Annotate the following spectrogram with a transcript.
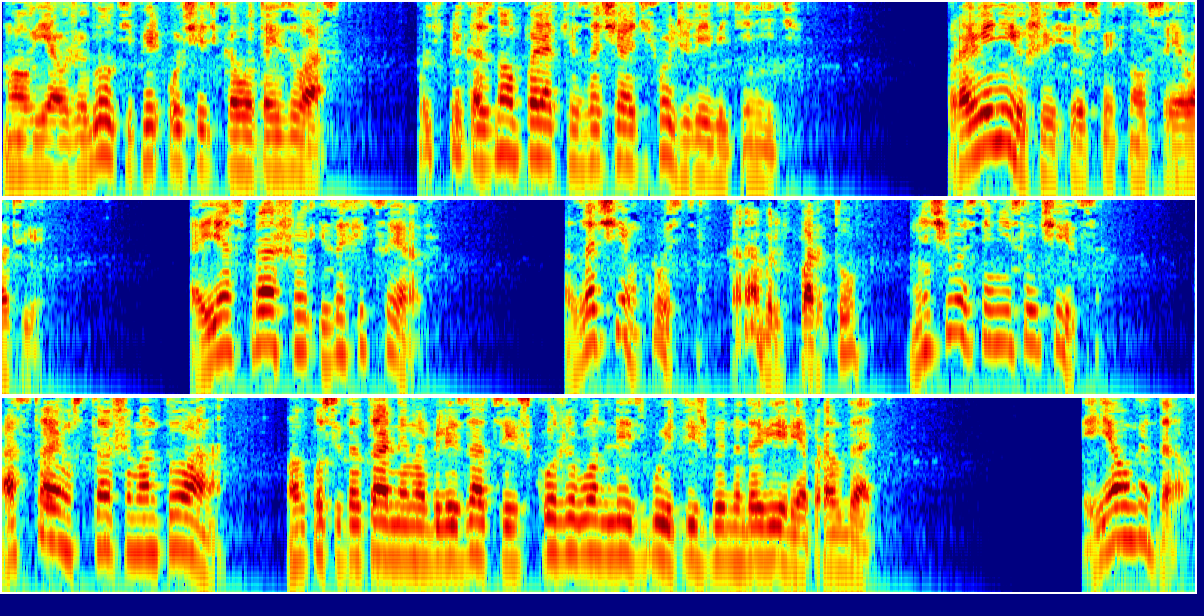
Мол, я уже был, теперь очередь кого-то из вас. Хоть в приказном порядке назначать, хоть жребий тянить. Провинившийся, усмехнулся я в ответ. А я спрашиваю из офицеров. Зачем, Костя? Корабль в порту. Ничего с ним не случится. Оставим старшим Антуана. Он после тотальной мобилизации из кожи вон лезть будет, лишь бы на доверие оправдать. И я угадал.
